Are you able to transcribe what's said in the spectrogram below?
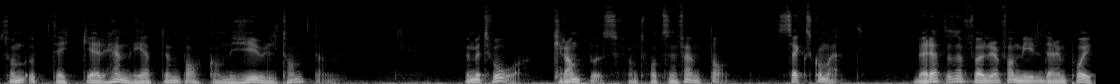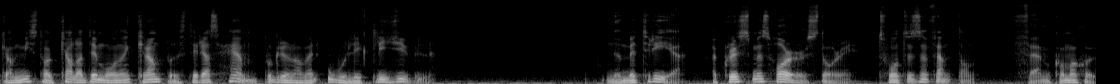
som upptäcker hemligheten bakom jultomten. Nummer 2. Krampus från 2015. 6,1. Berättelsen följer en familj där en pojke av misstag kallar demonen Krampus till deras hem på grund av en olycklig jul. Nummer 3. A Christmas Horror Story 2015 5,7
